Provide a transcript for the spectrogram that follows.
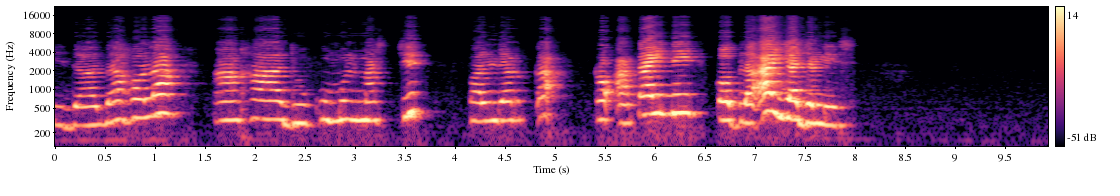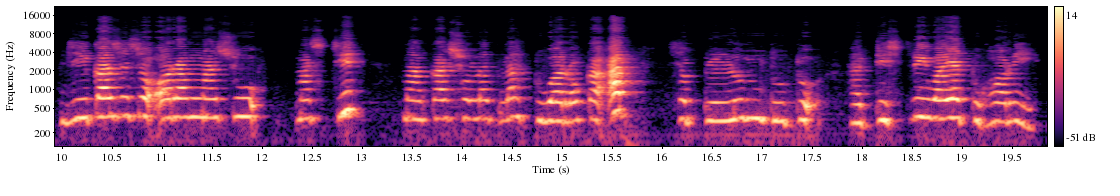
إذا دخل أحدكم المسجد masjid ركعتين قبل أن يجلس Jika seseorang masuk masjid, maka sholatlah dua rakaat sebelum duduk. Hadis riwayat Bukhari.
